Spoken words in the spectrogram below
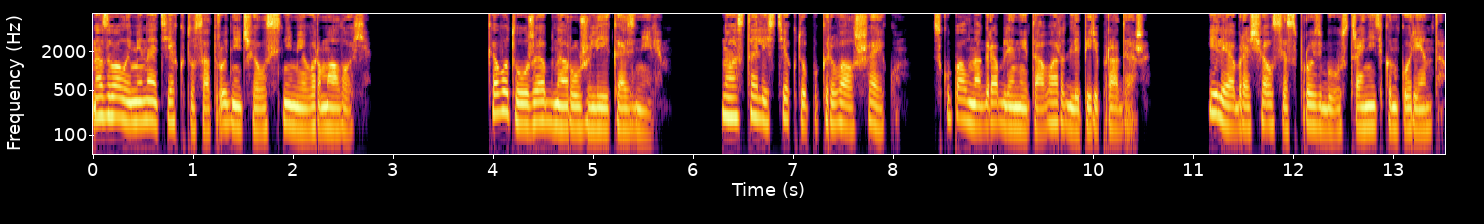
Назвал имена тех, кто сотрудничал с ними в Армалохе. Кого-то уже обнаружили и казнили. Но остались те, кто покрывал шайку, скупал награбленный товар для перепродажи или обращался с просьбой устранить конкурента.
